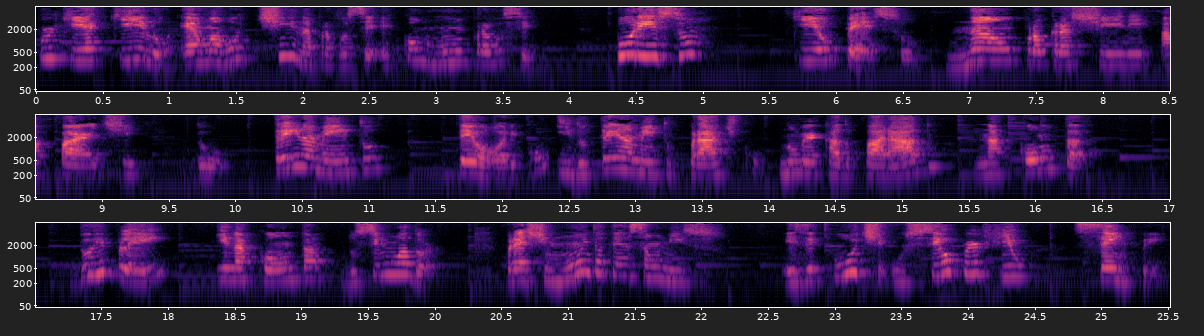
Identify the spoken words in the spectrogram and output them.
porque aquilo é uma rotina para você, é comum para você. Por isso que eu peço, não procrastine a parte do treinamento teórico e do treinamento prático no mercado parado, na conta do replay e na conta do simulador. Preste muita atenção nisso. Execute o seu perfil sempre.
